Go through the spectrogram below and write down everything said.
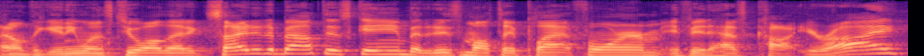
I don't think anyone's too all that excited about this game, but it is multi-platform. If it has caught your eye,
